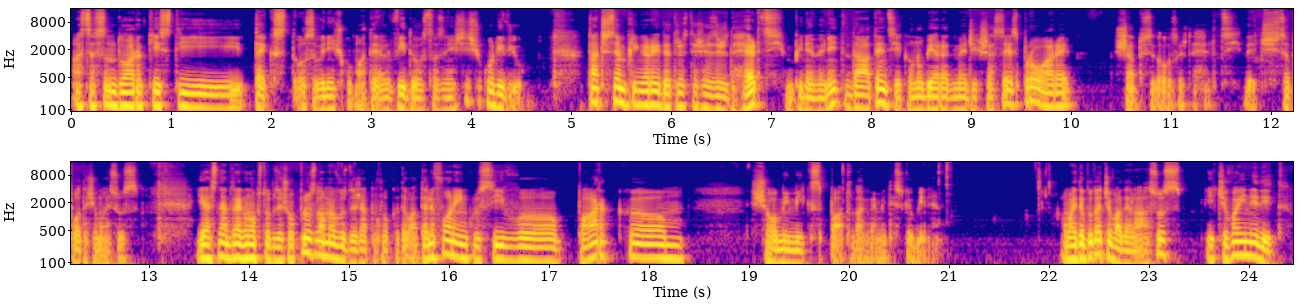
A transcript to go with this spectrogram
Astea sunt doar chestii text, o să venim și cu material video, o să ne și cu un review. Touch sampling rate de 360 de Hz, binevenit, dar atenție că Nubia Red Magic 6S Pro are 720 de Hz, deci se poate și mai sus. Iar Snapdragon 888 Plus l-am mai văzut deja pe vreo câteva telefoane, inclusiv uh, parcă um, Xiaomi Mix 4, dacă mi-am eu bine. Am mai debutat ceva de la Asus, e ceva inedit.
